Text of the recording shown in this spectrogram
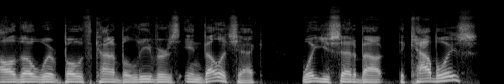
although we're both kind of believers in Belichick, what you said about the Cowboys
